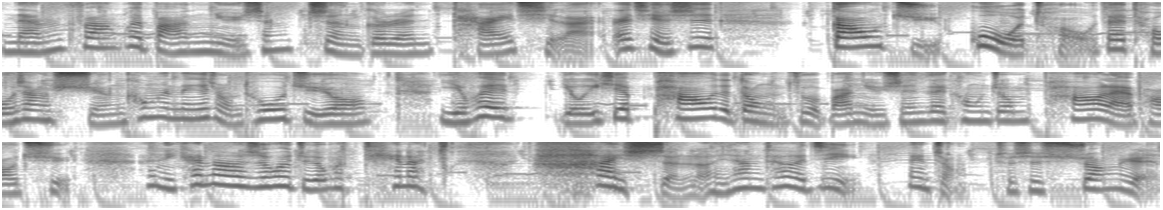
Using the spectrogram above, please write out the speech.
男方会把女生整个人抬起来，而且是高举过头，在头上悬空的那一种托举哦，也会有一些抛的动作，把女生在空中抛来抛去。那你看到的时候会觉得，哇，天呐，太神了，很像特技那种，就是双人。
